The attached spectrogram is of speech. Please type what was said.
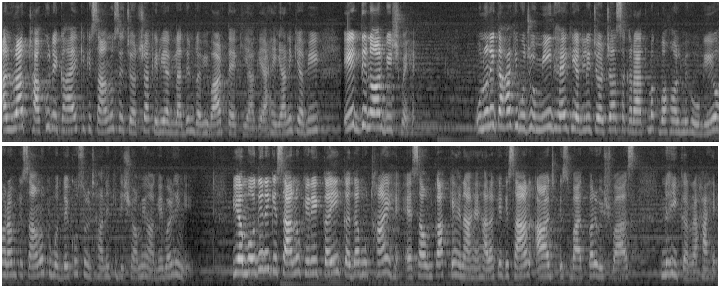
अनुराग ठाकुर ने कहा है कि किसानों से चर्चा के लिए अगला दिन रविवार तय किया गया है, यानी कि अभी एक दिन और बीच में है। उन्होंने कहा कि मुझे उम्मीद है कि अगली चर्चा सकारात्मक माहौल में होगी और हम किसानों के मुद्दे को सुलझाने की दिशा में आगे बढ़ेंगे। पीएम मोदी ने किसानों के लिए कई कदम उठाए हैं, ऐसा उनका कहना है। हालाँकि किसान आज इस बात पर विश्वास नहीं कर रहा है।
